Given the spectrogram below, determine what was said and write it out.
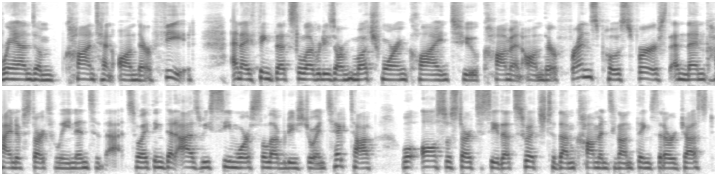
random content on their feed. And I think that celebrities are much more inclined to comment on their friends' post first and then kind of start to lean into that. So I think that as we see more celebrities join TikTok, we'll also start to see that switch to them commenting on things that are just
